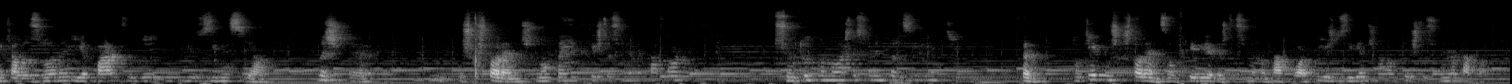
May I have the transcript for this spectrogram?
naquela zona e a parte do, do residencial. Mas uh, os restaurantes não têm que ter estacionamento à porta, sobretudo quando não há estacionamento para residentes. Portanto, porquê é que os restaurantes vão ter direito a estacionamento à porta e os residentes não vão ter estacionamento à porta?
